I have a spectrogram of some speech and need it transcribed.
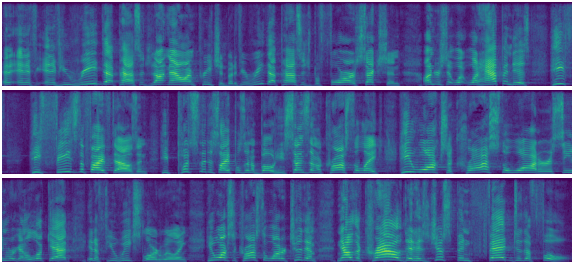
and, and, if, and if you read that passage, not now, I'm preaching, but if you read that passage before our section, understand what, what happened is he he feeds the 5,000. He puts the disciples in a boat. He sends them across the lake. He walks across the water, a scene we're going to look at in a few weeks, Lord willing. He walks across the water to them. Now, the crowd that has just been fed to the full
